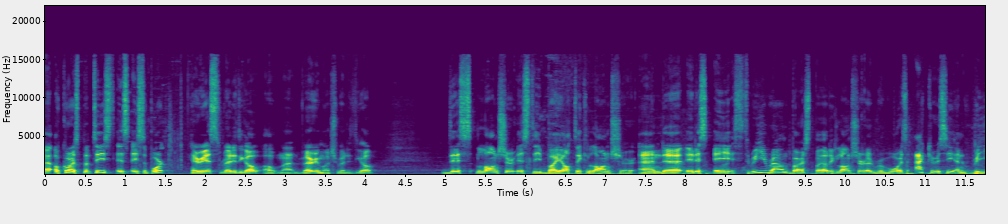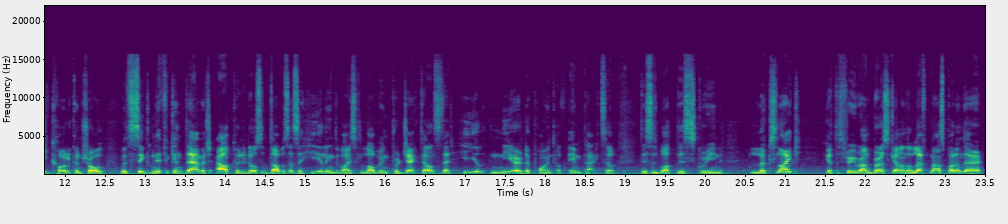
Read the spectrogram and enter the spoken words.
uh, of course, Baptiste is a support. Here he is, ready to go. Oh man, very much ready to go. This launcher is the Biotic Launcher, and uh, it is a three-round burst Biotic Launcher that rewards accuracy and recoil control with significant damage output. It also doubles as a healing device, lobbing projectiles that heal near the point of impact. So this is what this screen looks like. You got the three-round burst gun on the left mouse button there,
